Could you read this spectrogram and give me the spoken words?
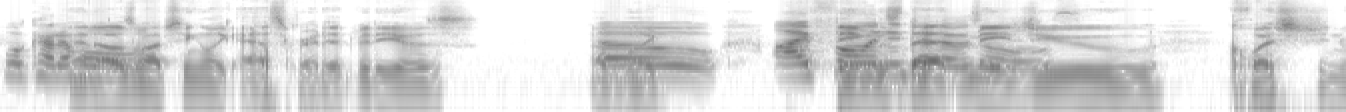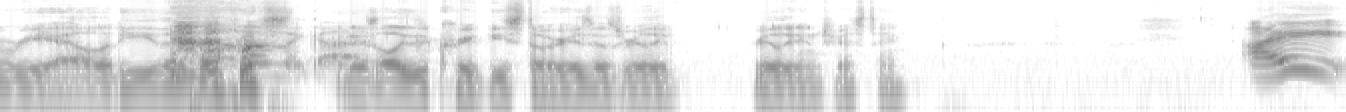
What kind of and I was watching like Ask Reddit videos of Oh, I've like fallen things into that those made holes. you question reality the most. Oh my And it was all these creepy stories. It was really, really interesting. I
